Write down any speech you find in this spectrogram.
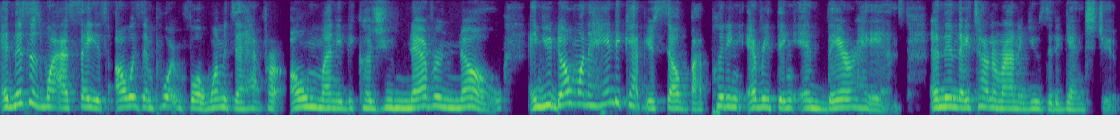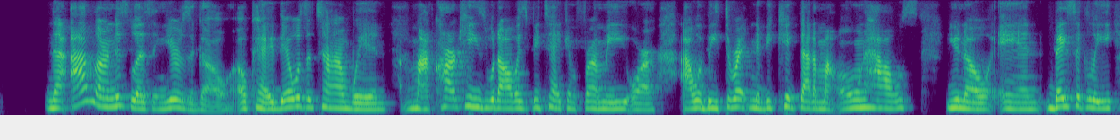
And this is why I say it's always important for a woman to have her own money because you never know. And you don't want to handicap yourself by putting everything in their hands. And then they turn around and use it against you. Now, I learned this lesson years ago. Okay. There was a time when my car keys would always be taken from me, or I would be threatened to be kicked out of my own house, you know, and basically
